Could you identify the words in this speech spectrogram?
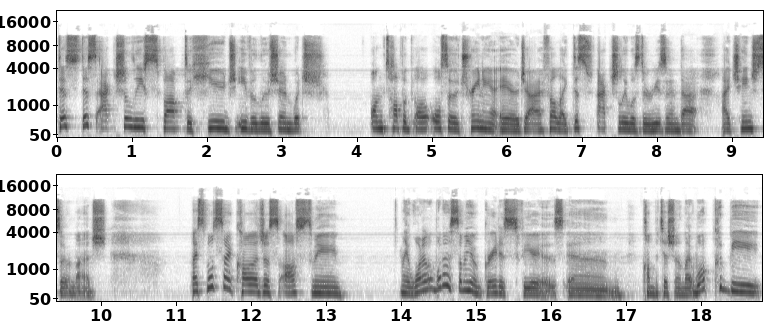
this this actually sparked a huge evolution, which on top of also training at AOJ, I felt like this actually was the reason that I changed so much. My sports psychologist asked me, like, what are, what are some of your greatest fears in competition? Like, what could be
